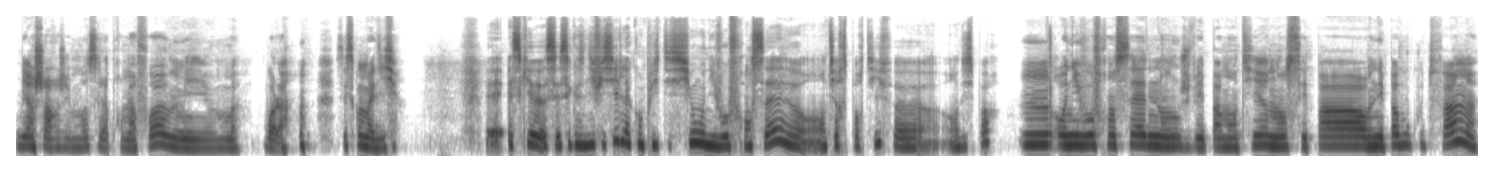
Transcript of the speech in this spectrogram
bien chargé. Moi, c'est la première fois, mais voilà, c'est ce qu'on m'a dit. Est-ce que c'est difficile la compétition au niveau français euh, en tir sportif, euh, en e-sport? Hum, Au niveau français, non, je vais pas mentir. Non, c'est pas, on n'est pas beaucoup de femmes.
